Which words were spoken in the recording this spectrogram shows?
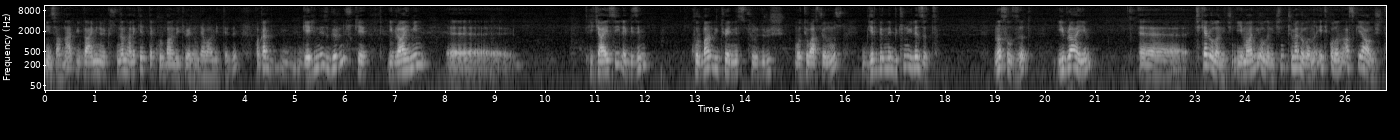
insanlar İbrahim'in öyküsünden hareketle kurban ritüelini devam ettirdi. Fakat geliniz görünüz ki İbrahim'in e, hikayesiyle bizim kurban ritüelini sürdürüş motivasyonumuz birbirine bütünüyle zıt. Nasıl zıt? İbrahim e, tikel olan için, imani olan için tümel olanı, etik olanı askıya almıştı.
